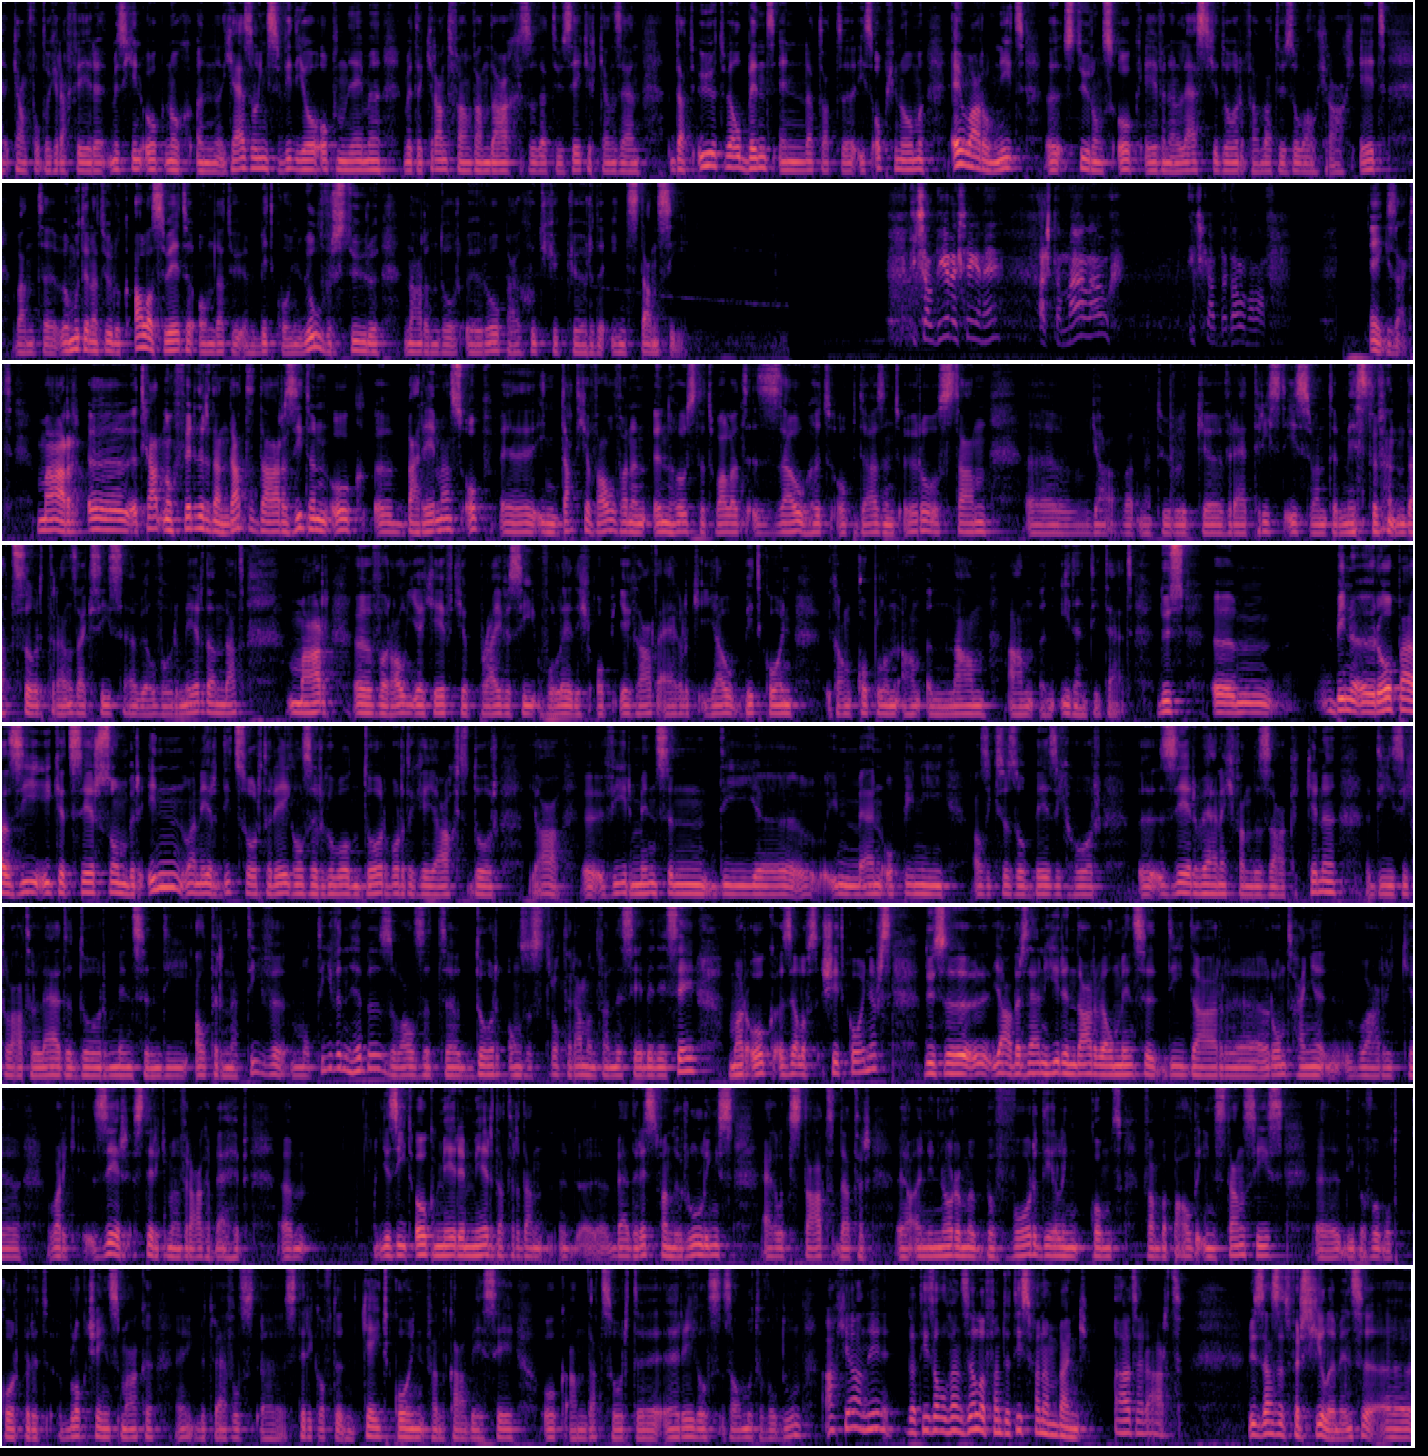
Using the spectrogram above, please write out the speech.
kan fotograferen. Misschien ook nog een gijzelingsvideo opnemen met de krant van vandaag, zodat u zeker kan zijn dat u het wel bent en dat dat uh, is opgenomen. En waarom niet, uh, stuur ons ook even een lijstje door van wat u zoal graag eet. Want we moeten natuurlijk alles weten omdat u een bitcoin wil versturen naar een door Europa goedgekeurde instantie. Ik zal eerlijk zeggen, hè, als het een maal ik schat dat allemaal af. Exact. Maar uh, het gaat nog verder dan dat. Daar zitten ook uh, barema's op. Uh, in dat geval van een unhosted wallet zou het op 1000 euro staan. ja, wat natuurlijk vrij triest is, want de meeste van dat soort transacties zijn wel voor meer dan dat. Maar vooral, je geeft je privacy volledig op. Je gaat eigenlijk jouw bitcoin gaan koppelen aan een naam, aan een identiteit. Dus... Um, Binnen Europa zie ik het zeer somber in wanneer dit soort regels er gewoon door worden gejaagd door ja, eh, vier mensen die uh, in mijn opinie, als ik ze zo bezig hoor, uh, zeer weinig van de zaak kennen, die zich laten leiden door mensen die alternatieve motieven hebben, zoals het door onze strotrammen van de CBDC, maar ook zelfs shitcoiners. Dus ja, er zijn hier en daar wel mensen die daar rondhangen waar ik, waar ik zeer sterk mijn vragen bij heb. Um, je ziet ook meer en meer dat er dan uh, bij de rest van de rulings eigenlijk staat dat er een enorme bevoordeling komt van bepaalde instanties uh, die bijvoorbeeld corporate blockchains maken. Uh, ik betwijfel sterk of de Katecoin van KBC ook aan dat soort regels zal moeten voldoen. Ach ja, nee, dat is al vanzelf, want het is van een bank. Uiteraard. Dus dat is het verschil, mensen. Uh,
